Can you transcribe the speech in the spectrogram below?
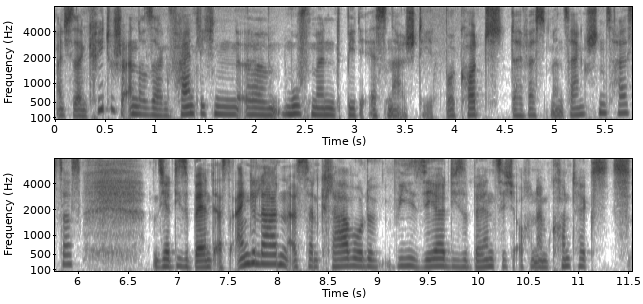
manche sagen kritisch, andere sagen feindlichen äh, Movement BDS nahesteht. Boykott, Divestment Sanctions heißt das. Sie hat diese Band erst eingeladen, als dann klar wurde, wie sehr diese Band sich auch in einem Kontext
